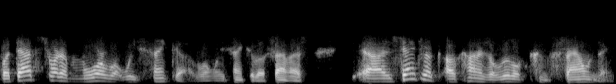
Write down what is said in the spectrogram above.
but that's sort of more what we think of when we think of a feminist. Uh, Sandra O'Connor is a little confounding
